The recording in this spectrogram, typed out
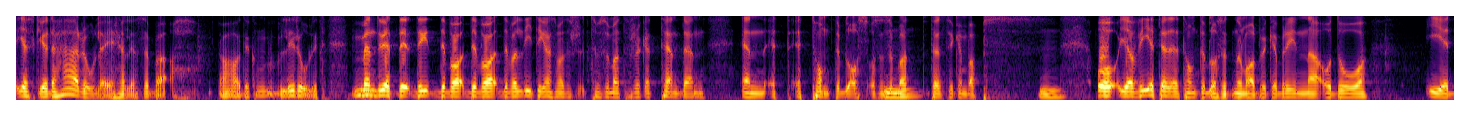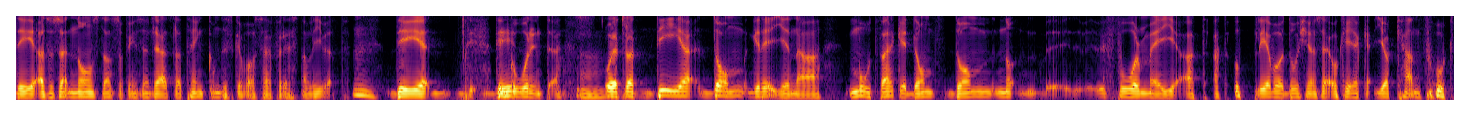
jag ska göra det här roliga i helgen, så jag bara, "Ah, ja, det kommer bli roligt. Men du vet, det, det, det, var, det, var, det var lite grann som att, som att försöka tända en, en, ett, ett tomtebloss, och sen så Mm. bara tändstickan bara pss. Mm. Och jag vet ju att tomteblosset normalt brukar brinna, och då är det, alltså så här, någonstans så finns en rädsla, tänk om det ska vara så här för resten av livet. Mm. Det, det, det Det- går inte. ja. Och jag tror att det, de grejerna motverkar, de, de no, får mig att, att uppleva, och då känner jag så här, okej, jag kan, jag kan fort,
